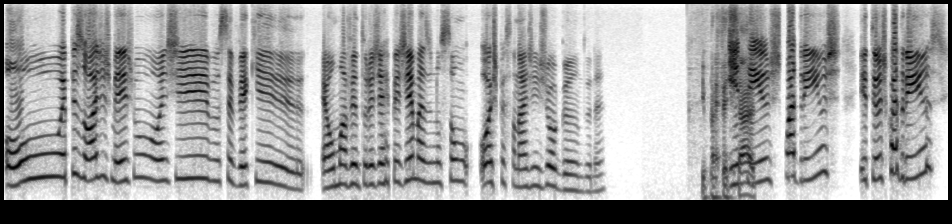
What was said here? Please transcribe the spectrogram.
ou episódios mesmo onde você vê que é uma aventura de RPG, mas não são os personagens jogando, né? E para fechar. E tem os quadrinhos, e tem os quadrinhos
